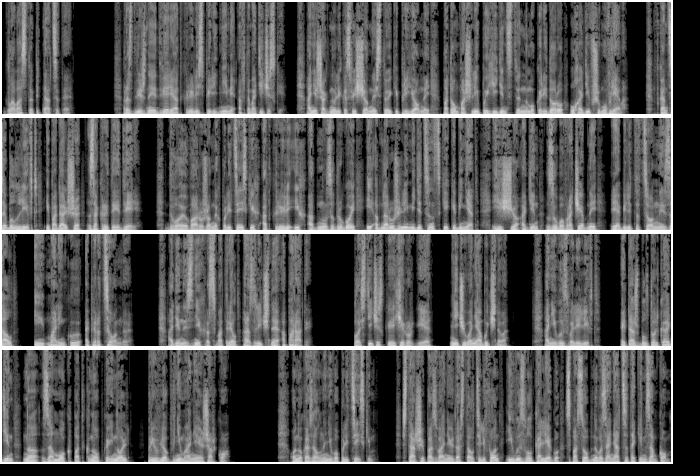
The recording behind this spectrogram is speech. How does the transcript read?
Глава 115. Раздвижные двери открылись перед ними автоматически. Они шагнули к освещенной стойке приемной, потом пошли по единственному коридору, уходившему влево. В конце был лифт и подальше закрытые двери. Двое вооруженных полицейских открыли их одну за другой и обнаружили медицинский кабинет, еще один зубоврачебный, реабилитационный зал и маленькую операционную. Один из них рассмотрел различные аппараты. Пластическая хирургия. Ничего необычного. Они вызвали лифт. Этаж был только один, но замок под кнопкой ноль привлек внимание Шарко. Он указал на него полицейским. Старший по званию достал телефон и вызвал коллегу, способного заняться таким замком.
